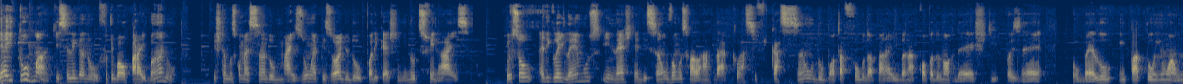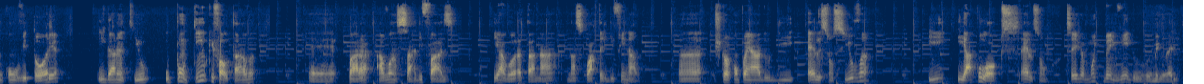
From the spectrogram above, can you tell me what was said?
E aí, turma que se liga no futebol paraibano, estamos começando mais um episódio do podcast Minutos Finais. Eu sou Edgley Lemos e nesta edição vamos falar da classificação do Botafogo da Paraíba na Copa do Nordeste. Pois é, o Belo empatou em 1 a 1 com o Vitória e garantiu o pontinho que faltava é, para avançar de fase. E agora está na, nas quartas de final. Uh, estou acompanhado de Ellison Silva e Iaco Lopes. Ellison, seja muito bem-vindo, amigo Eli.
